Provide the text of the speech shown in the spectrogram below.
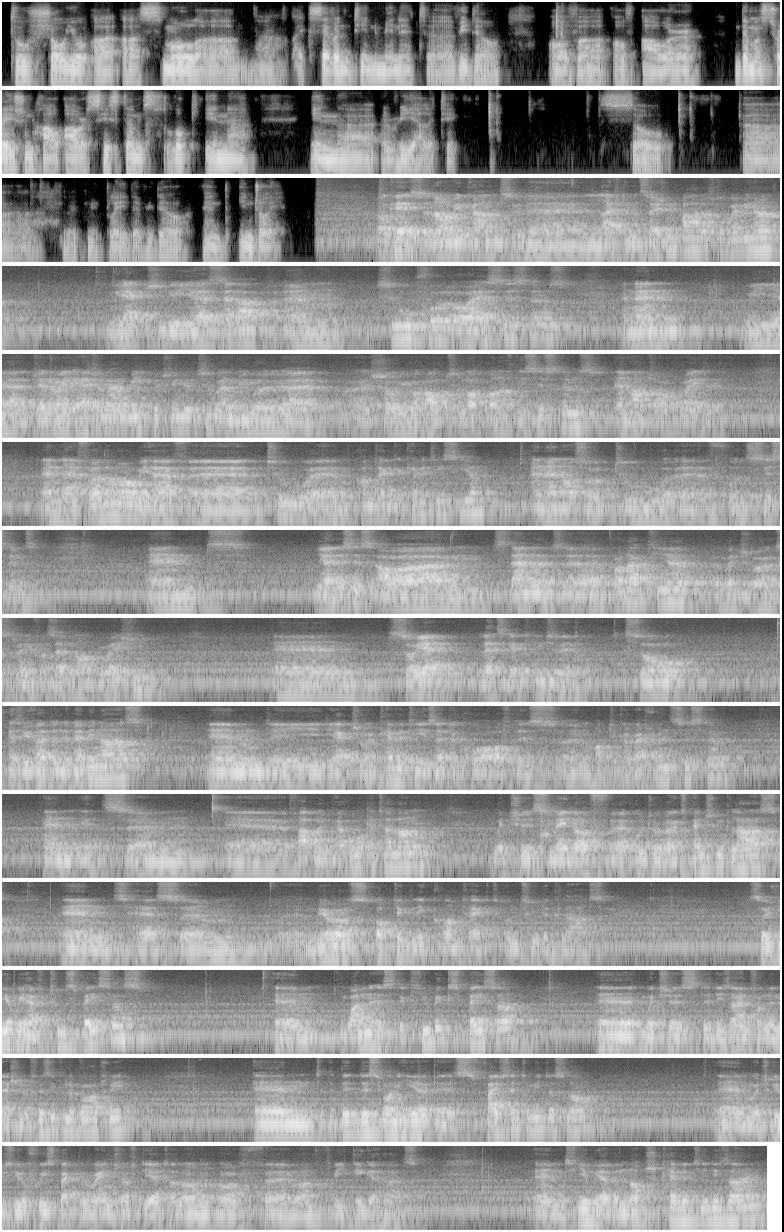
to show you a, a small, uh, uh like 17 minute uh, video of, of our demonstration, how our systems look in, in reality. So let me play the video and enjoy. Okay, so now we come to the live demonstration part of the webinar we actually uh, set up um, two full OS systems and then we uh, generate heterodyne beat between the two and we will uh, uh, show you how to lock one of these systems and how to operate it. And uh, furthermore we have two um, contactor cavities here and then also two full systems. And yeah, this is our um, standard uh, product here, uh, which works 24-7 operation. And so yeah, let's get into it. So, as you heard in the webinars, um, the, the actual cavity is at the core of this um, optical reference system. And it's um, Fabry-Perot Etalon, which is made of uh, ultra-low expansion glass and has um, mirrors optically contact onto the glass. So here we have two spacers. Um, one is the cubic spacer, uh, which is the design from the National Physical Laboratory. And th this one here is 5 centimeters long, um, which gives you a free spectral range of the Etalon of uh, around 3 gigahertz and here we have a notch cavity design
